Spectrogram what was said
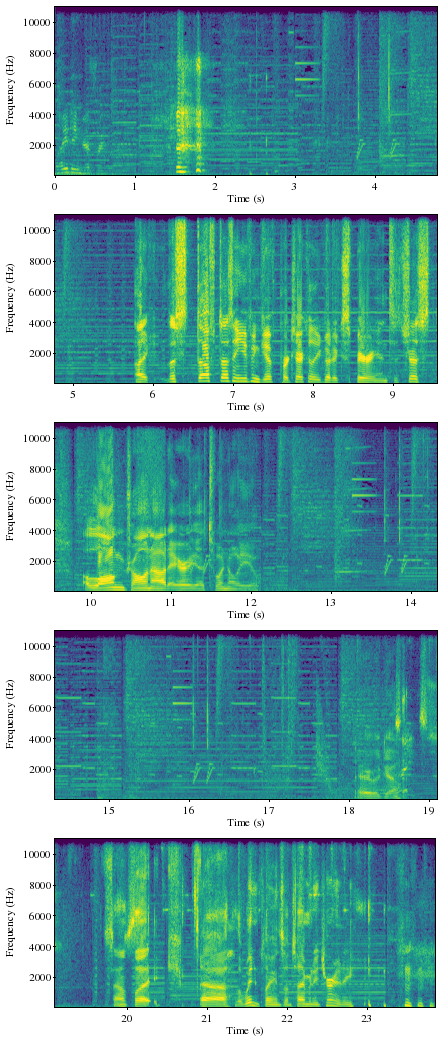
fighting everywhere. Like, this stuff doesn't even give particularly good experience. It's just a long, drawn out area to annoy you. There we go. Sounds like uh, the Wind planes on Time and Eternity.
